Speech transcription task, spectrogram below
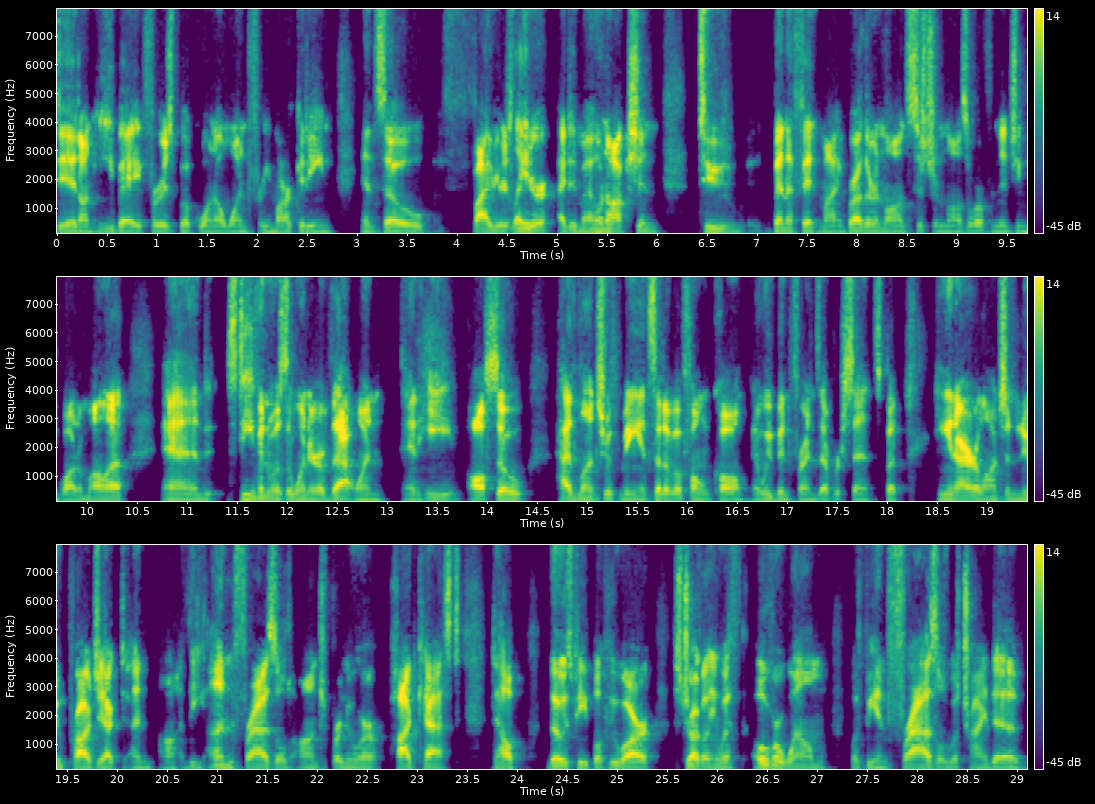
did on eBay for his book 101 Free Marketing. And so five years later, I did my own auction to benefit my brother in law and sister in law's orphanage in Guatemala. And Stephen was the winner of that one. And he also had lunch with me instead of a phone call, and we've been friends ever since. But he and I are launching a new project and uh, the Unfrazzled Entrepreneur podcast to help those people who are struggling with overwhelm, with being frazzled, with trying to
